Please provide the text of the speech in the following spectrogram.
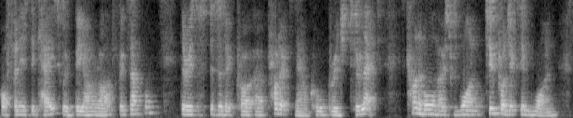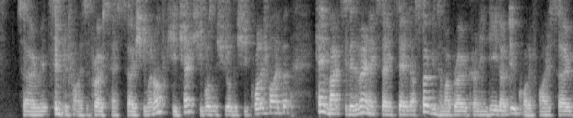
often is the case with BRR, for example. There is a specific pro, uh, product now called Bridge to Let. It's kind of almost one, two projects in one. So it simplifies the process. So she went off, she checked, she wasn't sure that she'd qualify, but came back to me the very next day and said, I've spoken to my broker and indeed I do qualify. So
